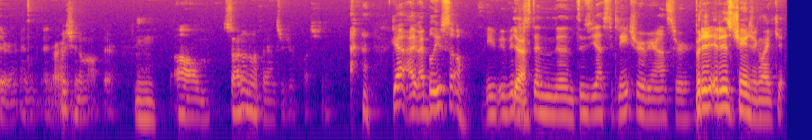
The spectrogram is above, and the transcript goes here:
there and, and Right. pushing them out there. Mhm. Um, so I don't know if I answered your question. Yeah, I, I believe so. Even Yeah. just in the enthusiastic nature of your answer. But it, it is changing. Like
